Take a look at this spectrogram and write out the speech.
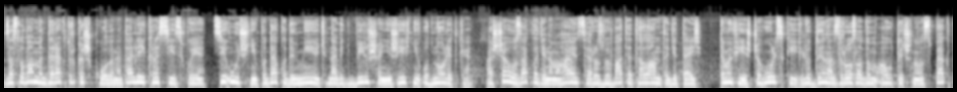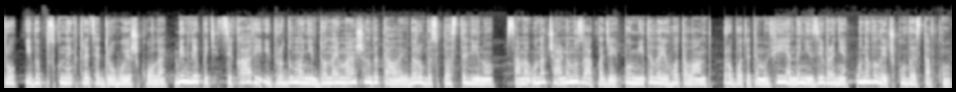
За словами директорки школи Наталії Красіцької, ці учні подекуди вміють навіть більше ніж їхні однолітки. А ще у закладі намагаються розвивати таланти дітей. Тимофій Щегольський людина з розладом аутичного спектру і випускник 32-ї школи. Він ліпить цікаві і продумані до найменших деталей вироби з пластиліну. Саме у навчальному закладі помітили його талант. Роботи Тимофія нині зібрані у невеличку виставку.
